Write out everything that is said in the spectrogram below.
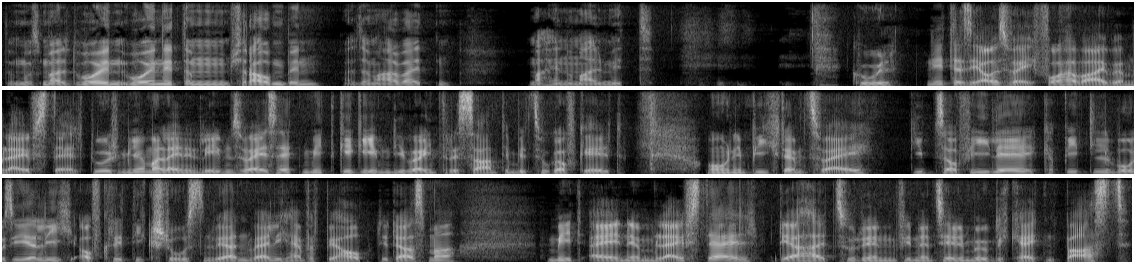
Da muss man halt, wo ich, wo ich nicht am Schrauben bin, also am Arbeiten, mache ich normal mit. Cool. Nicht, dass ich ausweiche. Vorher war ich beim Lifestyle. Du hast mir mal eine Lebensweisheit mitgegeben, die war interessant in Bezug auf Geld. Und in Peak Time 2 gibt es auch viele Kapitel, wo sicherlich auf Kritik stoßen werden, weil ich einfach behaupte, dass man mit einem Lifestyle, der halt zu den finanziellen Möglichkeiten passt,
